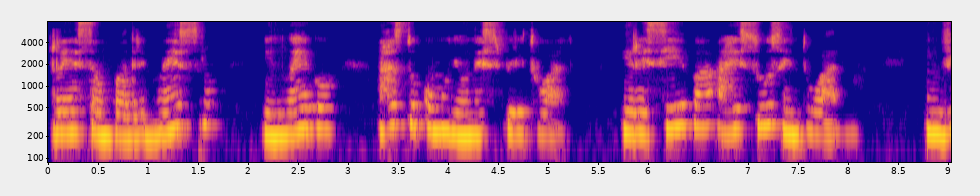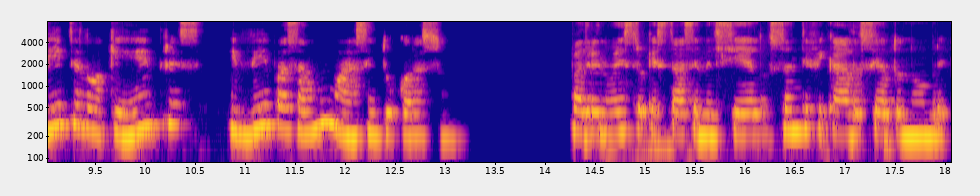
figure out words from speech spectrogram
Reza un Padre nuestro y luego haz tu comunión espiritual y reciba a Jesús en tu alma. Invítelo a que entres y vivas aún más en tu corazón. Padre nuestro que estás en el cielo, santificado sea tu nombre.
